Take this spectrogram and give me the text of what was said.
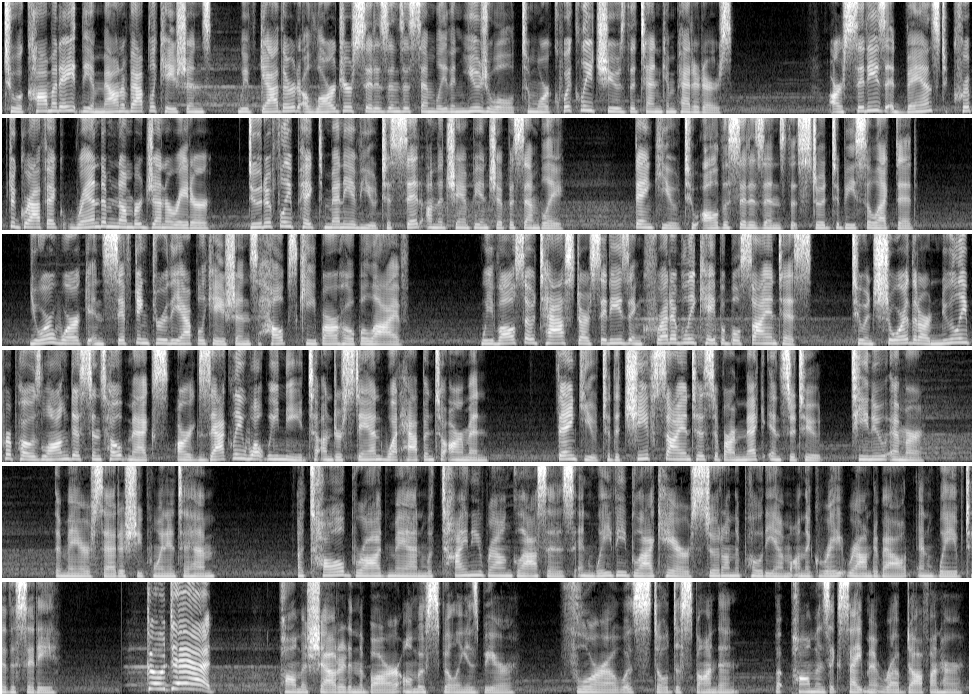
To accommodate the amount of applications, we've gathered a larger citizens' assembly than usual to more quickly choose the 10 competitors. Our city's advanced cryptographic random number generator dutifully picked many of you to sit on the championship assembly. Thank you to all the citizens that stood to be selected. Your work in sifting through the applications helps keep our hope alive. We've also tasked our city's incredibly capable scientists to ensure that our newly proposed long distance Hope mechs are exactly what we need to understand what happened to Armin. Thank you to the chief scientist of our Mech Institute, Tinu Emmer. The mayor said as she pointed to him. A tall, broad man with tiny round glasses and wavy black hair stood on the podium on the great roundabout and waved to the city. Go, Dad! Palma shouted in the bar, almost spilling his beer. Flora was still despondent but Palma's excitement rubbed off on her.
